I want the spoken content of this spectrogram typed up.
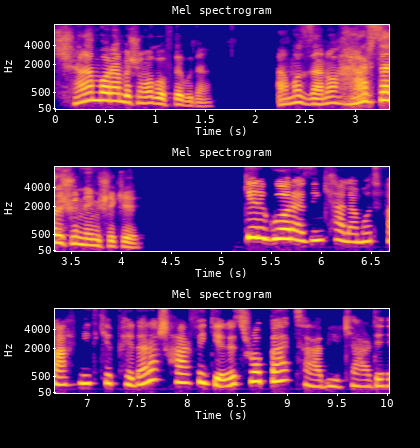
چند بارم به شما گفته بودم اما زنا هر سرشون نمیشه که. گرگوار از این کلمات فهمید که پدرش حرف گرت را بد تعبیر کرده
